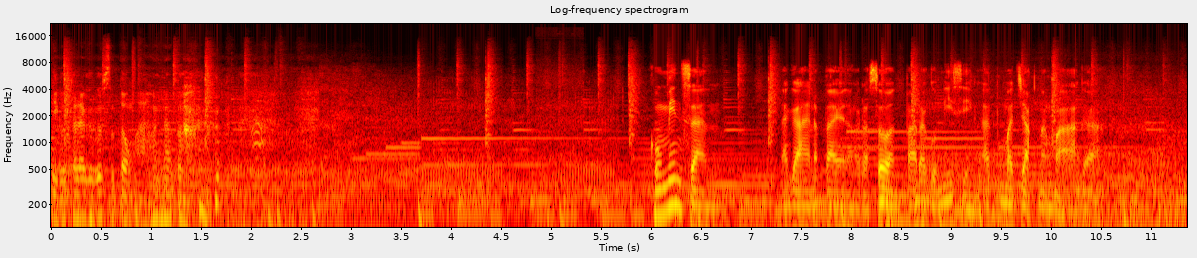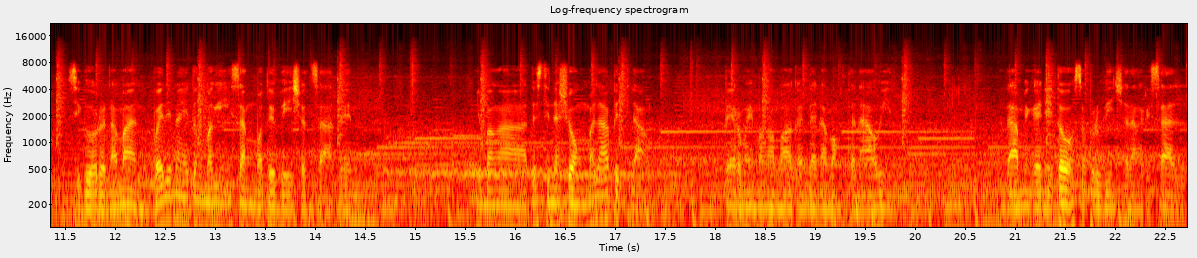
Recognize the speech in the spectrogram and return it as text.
Hindi ko talaga gusto tong ahon na to. Kung minsan, naghahanap tayo ng rason para gumising at pumadyak ng maaga. Siguro naman, pwede na itong maging isang motivation sa atin. May mga destinasyong malapit lang, pero may mga maganda namang tanawin. Ang daming ganito sa probinsya ng Rizal.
